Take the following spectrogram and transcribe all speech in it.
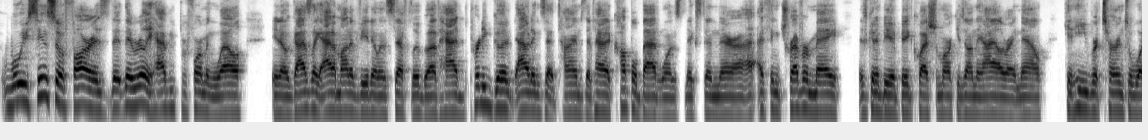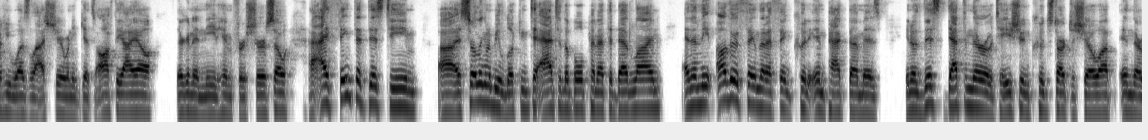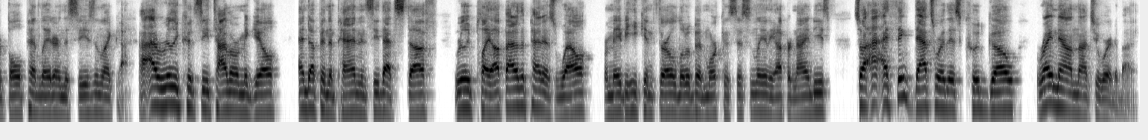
what we've seen so far is that they really have been performing well. You know, guys like Adam Ottavino and Seth Lugo have had pretty good outings at times. They've had a couple bad ones mixed in there. I, I think Trevor May is going to be a big question mark. He's on the IL right now. Can he return to what he was last year when he gets off the IL? They're going to need him for sure. So I think that this team uh, is certainly going to be looking to add to the bullpen at the deadline. And then the other thing that I think could impact them is, you know, this depth in their rotation could start to show up in their bullpen later in the season. Like yeah. I really could see Tyler Megill end up in the pen and see that stuff really play up out of the pen as well, or maybe he can throw a little bit more consistently in the upper 90s. So I, I think that's where this could go. Right now, I'm not too worried about it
